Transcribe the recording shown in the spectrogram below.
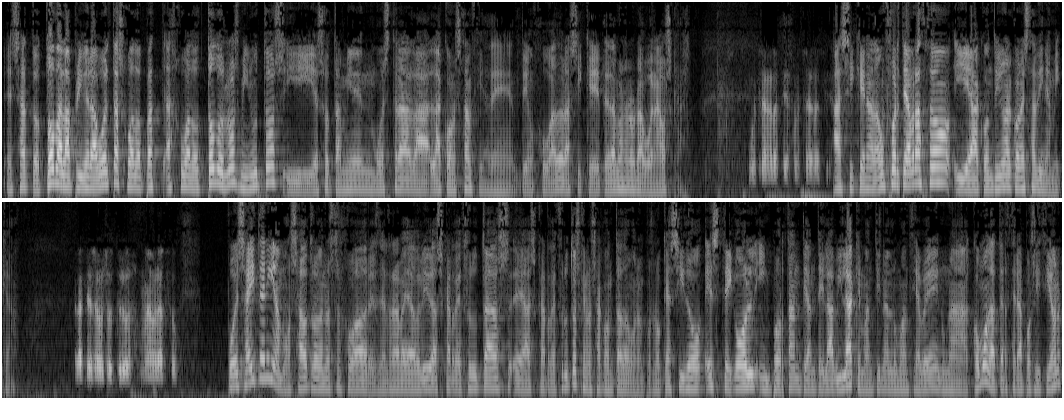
Exacto. Toda la primera vuelta has jugado, has jugado todos los minutos y eso también muestra la, la constancia de, de un jugador. Así que te damos enhorabuena, Oscar. Muchas gracias, muchas gracias. Así que nada, un fuerte abrazo y a continuar con esta dinámica. Gracias a vosotros, un abrazo. Pues ahí teníamos a otro de nuestros jugadores del Real Valladolid, Oscar de Frutas, eh, Oscar de Frutos, que nos ha contado, bueno, pues lo que ha sido este gol importante ante el Ávila, que mantiene al Numancia B en una cómoda tercera posición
